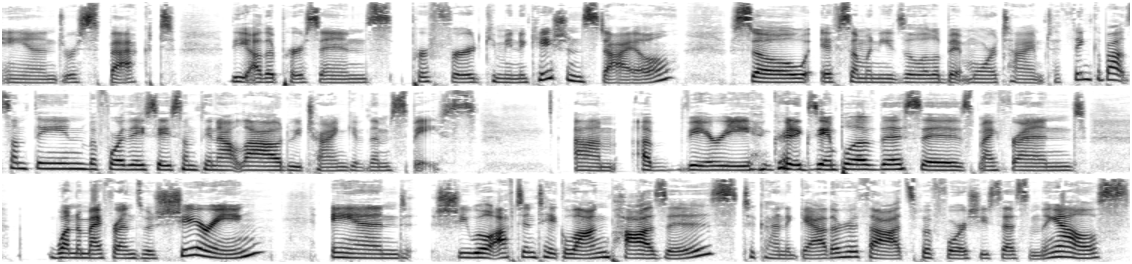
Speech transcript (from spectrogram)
and respect the other person's preferred communication style. So if someone needs a little bit more time to think about something before they say something out loud, we try and give them space. Um, a very great example of this is my friend, one of my friends was sharing, and she will often take long pauses to kind of gather her thoughts before she says something else.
